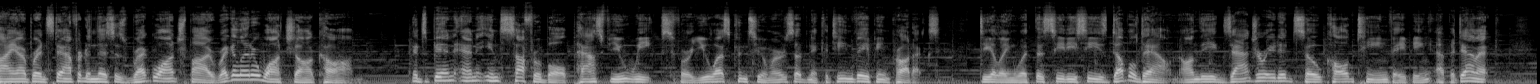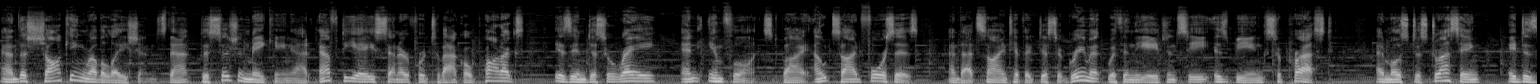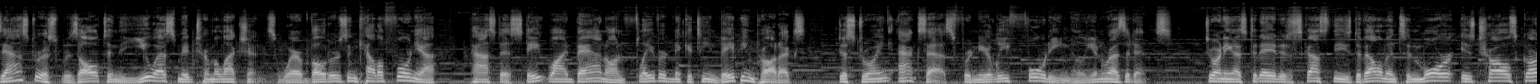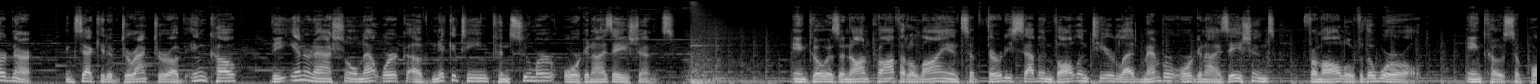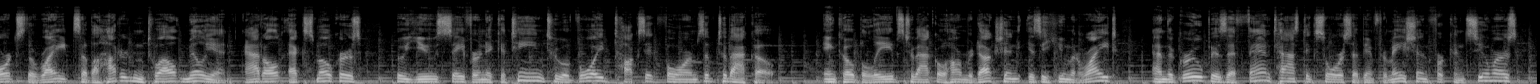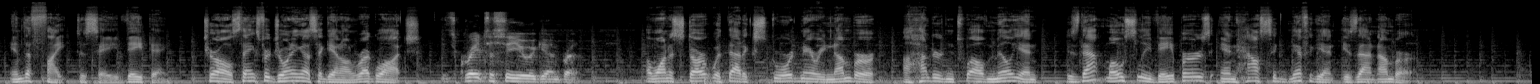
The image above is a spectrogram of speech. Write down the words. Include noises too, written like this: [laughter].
Hi, I'm Brent Stafford, and this is RegWatch by RegulatorWatch.com. It's been an insufferable past few weeks for U.S. consumers of nicotine vaping products, dealing with the CDC's double down on the exaggerated so called teen vaping epidemic and the shocking revelations that decision making at FDA Center for Tobacco Products is in disarray and influenced by outside forces, and that scientific disagreement within the agency is being suppressed and most distressing, a disastrous result in the U.S. midterm elections, where voters in California passed a statewide ban on flavored nicotine vaping products, destroying access for nearly 40 million residents. Joining us today to discuss these developments and more is Charles Gardner, Executive Director of INNCO, the International Network of Nicotine Consumer Organizations. INNCO is a nonprofit alliance of 37 volunteer led member organizations from all over the world. INNCO supports the rights of 112 million adult ex smokers who use safer nicotine to avoid toxic forms of tobacco. INNCO believes tobacco harm reduction is a human right, and the group is a fantastic source of information for consumers in the fight to save vaping. Charles, thanks for joining us again on RegWatch. It's great to see you again, Brent. I want to start with that extraordinary number 112 million. Is that mostly vapers, and how significant is that number?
